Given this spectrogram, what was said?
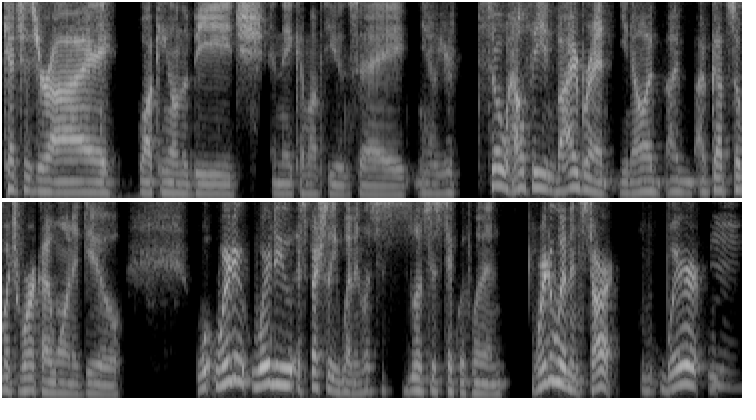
catches your eye walking on the beach and they come up to you and say, you know, you're so healthy and vibrant, you know, I've, I've, got so much work I want to do. Where do, where do, especially women, let's just, let's just stick with women. Where do women start? Where, Mm.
